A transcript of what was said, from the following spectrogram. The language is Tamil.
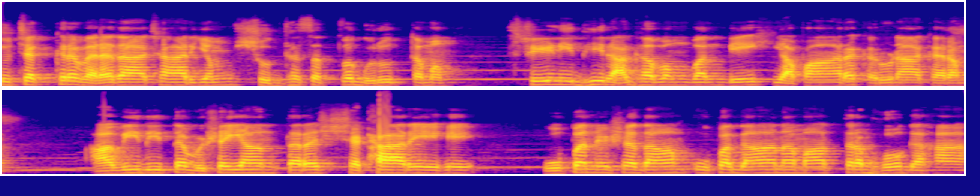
சுச்சக்கர வரதாச்சாரியம் சுத்தசத்வ குருத்தமம். ஸ்ரீநிதி ராகவம் வந்தே அபார கருணாகரம். அவிதித்த விஷயாந்தர ஷடாரேஹே உபனிஷதாம் உபகான மாத்திர போகா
